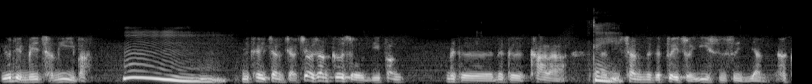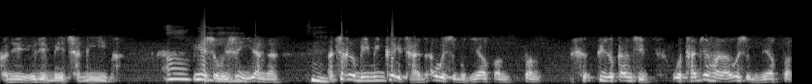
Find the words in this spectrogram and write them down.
有点没诚意吧？嗯，你可以这样讲，就好像歌手你放。那个那个卡拉，你唱那个对嘴意思是一样的，感觉有点没诚意嘛。哦，乐手也是一样啊。嗯，啊，这个明明可以弹，啊，为什么你要放放？比如说钢琴，我弹就好了，为什么你要放？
